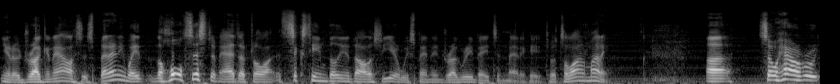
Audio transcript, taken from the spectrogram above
you know, drug analysis. But anyway, the whole system adds up to a lot. It's $16 billion a year we spend in drug rebates and Medicaid, so it's a lot of money. Uh, so, however,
